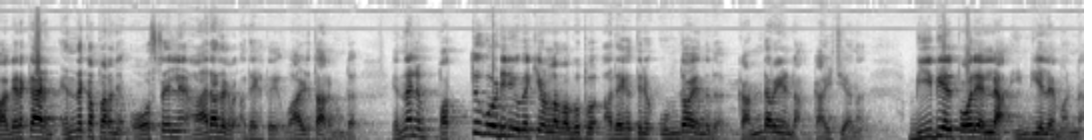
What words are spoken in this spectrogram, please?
പകരക്കാരൻ എന്നൊക്കെ പറഞ്ഞ് ഓസ്ട്രേലിയൻ ആരാധകർ അദ്ദേഹത്തെ വാഴ്ത്താറുമുണ്ട്. എന്നാലും പത്ത് കോടി രൂപയ്ക്കുള്ള വകുപ്പ് അദ്ദേഹത്തിന് ഉണ്ടോ എന്നത് കണ്ടറിയേണ്ട കാഴ്ചയാണ്. ബി ബി എൽ പോലെയല്ല ഇന്ത്യയിലെ മണ്ണ്.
